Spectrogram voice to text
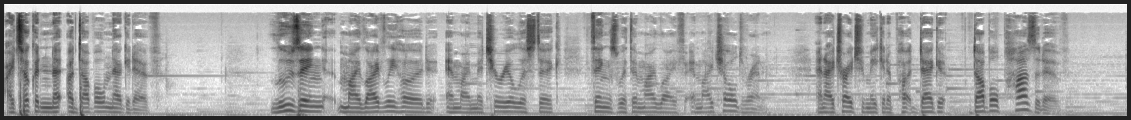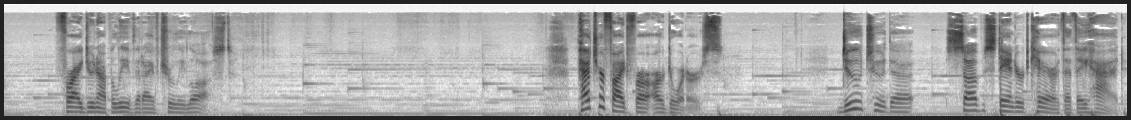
I took a, ne- a double negative losing my livelihood and my materialistic things within my life and my children. And I try to make it a double positive, for I do not believe that I have truly lost. Petrified for our daughters due to the substandard care that they had.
